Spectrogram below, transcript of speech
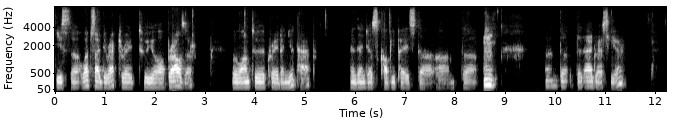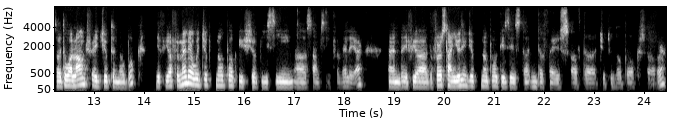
this uh, website directory to your browser we want to create a new tab and then just copy paste the um, the, uh, the the address here. So it will launch a Jupyter notebook. If you're familiar with Jupyter notebook, you should be seeing uh, something familiar. And if you are the first time using Jupyter notebook, this is the interface of the Jupyter notebook server.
